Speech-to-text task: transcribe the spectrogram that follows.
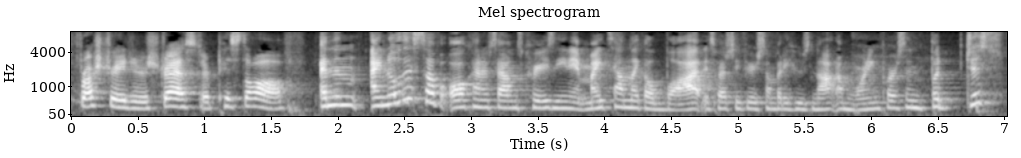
frustrated or stressed or pissed off. And then I know this stuff all kind of sounds crazy and it might sound like a lot, especially if you're somebody who's not a morning person, but just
